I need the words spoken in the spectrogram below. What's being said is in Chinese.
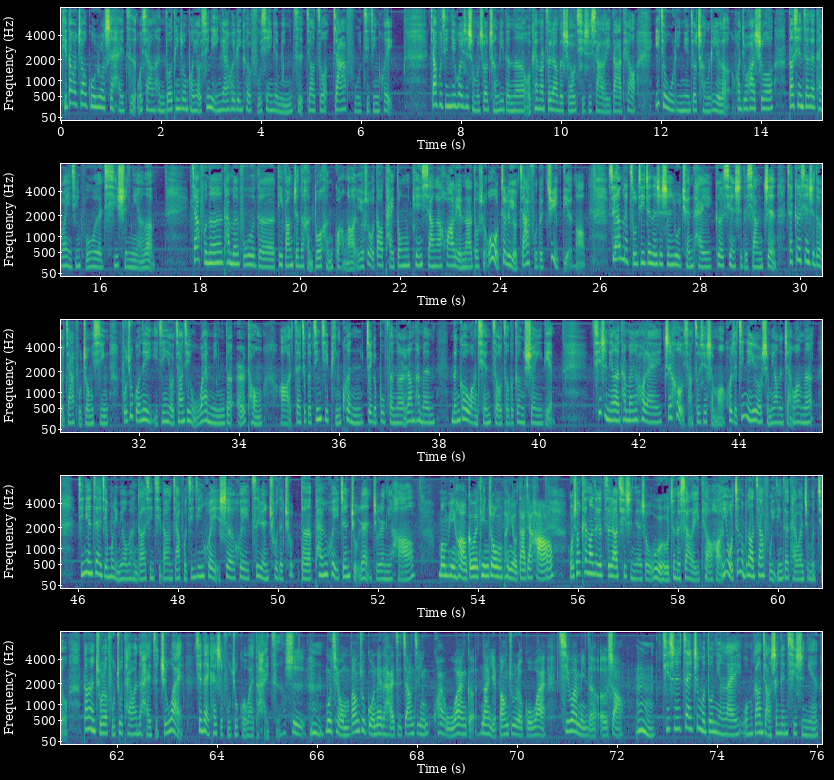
提到照顾弱势孩子，我想很多听众朋友心里应该会立刻浮现一个名字，叫做家福基金会。家福基金会是什么时候成立的呢？我看到资料的时候，其实吓了一大跳。一九五零年就成立了，换句话说，到现在在台湾已经服务了七十年了。家福呢，他们服务的地方真的很多很广啊。有时候我到台东偏乡啊、花莲啊，都是哦，这里有家福的据点哦。所以他们的足迹真的是深入全台各县市的乡镇，在各县市都有家福中心，辅助国内已经有将近五万名的儿童啊，在这个经济贫困这个部分呢，让他们能够往前走，走得更顺一点。七十年了，他们后来之后想做些什么，或者今年又有什么样的展望呢？今天在节目里面，我们很高兴启动家福基金会社会资源处的处的潘慧珍主任，主任你好。梦平好，各位听众朋友，大家好。我说看到这个资料七十年的时候，我我真的吓了一跳哈，因为我真的不知道家福已经在台湾这么久。当然，除了扶助台湾的孩子之外，现在也开始扶助国外的孩子。是，嗯，目前我们帮助国内的孩子将近快五万个，那也帮助了国外七万名的儿少。嗯，其实，在这么多年来，我们刚刚讲深耕七十年。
